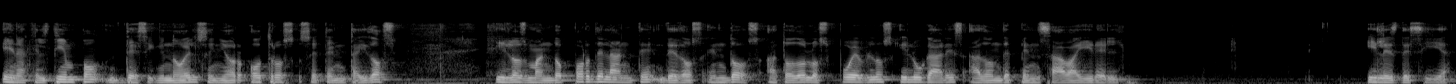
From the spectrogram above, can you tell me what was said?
En aquel tiempo designó el Señor otros setenta y dos, y los mandó por delante de dos en dos a todos los pueblos y lugares a donde pensaba ir él. Y les decía,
